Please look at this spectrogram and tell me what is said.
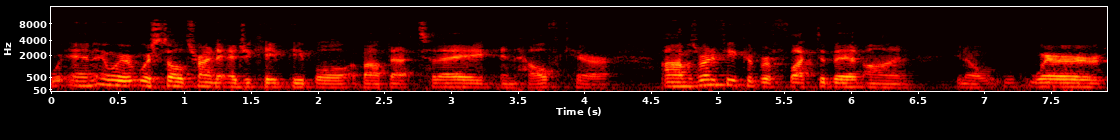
and, and we're, we're, still trying to educate people about that today in healthcare. Um, I was wondering if you could reflect a bit on, you know, where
